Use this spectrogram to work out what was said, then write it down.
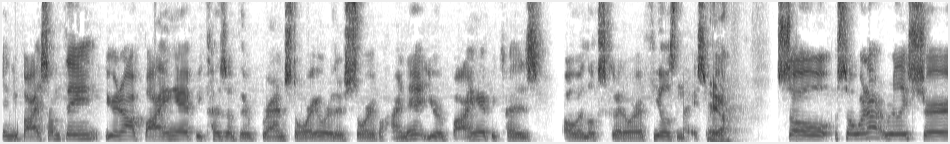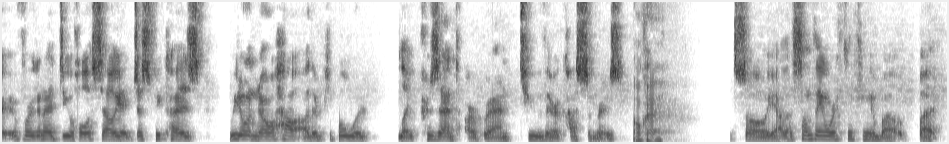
and you buy something, you're not buying it because of their brand story or their story behind it. You're buying it because oh, it looks good or it feels nice, right? Yeah. So so we're not really sure if we're gonna do wholesale yet, just because we don't know how other people would like present our brand to their customers. Okay. So yeah, that's something we're thinking about. But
